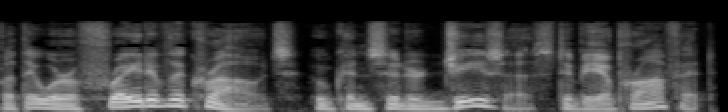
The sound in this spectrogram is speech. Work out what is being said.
but they were afraid of the crowds who considered Jesus to be a prophet.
